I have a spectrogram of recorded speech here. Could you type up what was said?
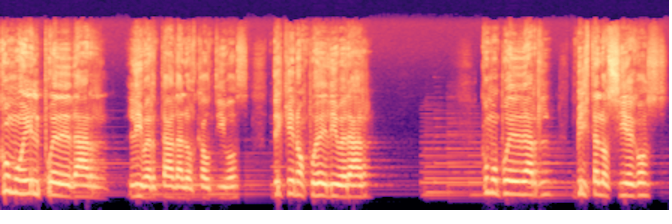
¿Cómo Él puede dar libertad a los cautivos? ¿De qué nos puede liberar? ¿Cómo puede dar vista a los ciegos?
